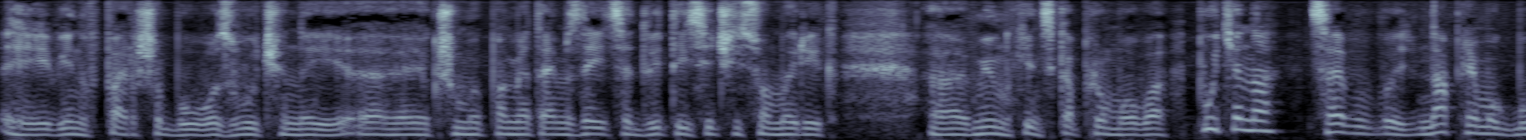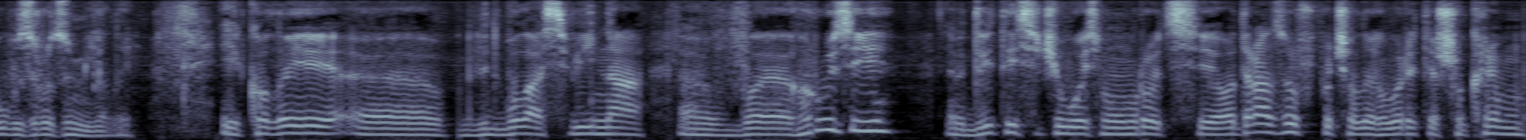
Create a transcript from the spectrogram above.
І Він вперше був озвучений, е, якщо ми пам'ятаємо, здається, 2007 рік е, Мюнхенська промова Путіна. Це напрямок був зрозумілий. І коли е, відбулася війна в Грузії. В 2008 році одразу ж почали говорити, що Крим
